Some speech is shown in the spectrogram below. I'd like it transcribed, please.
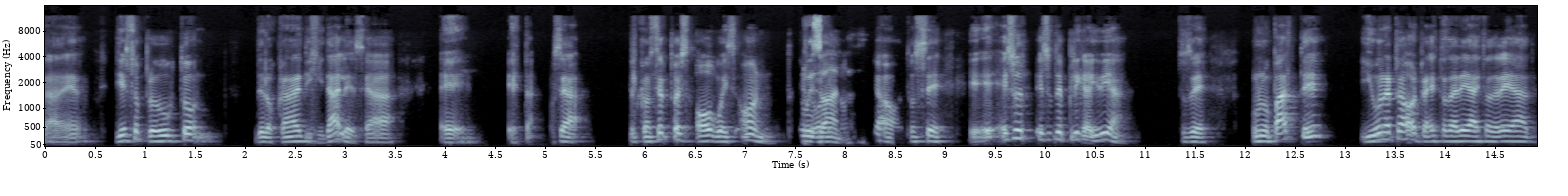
Sea, eh, y eso es producto de los canales digitales. O sea, eh, está, o sea, el concepto es always on. Always on. Entonces, eh, eso, eso te explica hoy día. Entonces, uno parte y una tras otra, esta tarea, esta tarea,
